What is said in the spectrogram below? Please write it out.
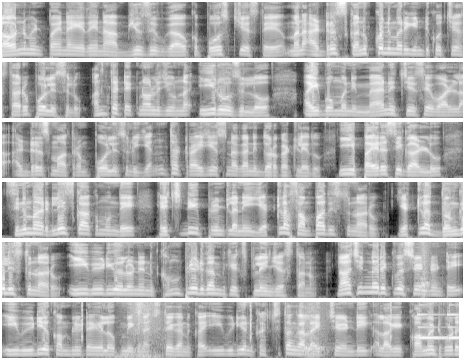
గవర్నమెంట్ పైన ఏదైనా అబ్యూజివ్గా ఒక పోస్ట్ చేస్తే మన అడ్రస్ కనుక్కొని మరి ఇంటికి వచ్చేస్తారు పోలీసులు. అంత టెక్నాలజీ ఉన్న ఈ రోజుల్లో ఐబొమ్మని మేనేజ్ చేసే వాళ్ళ అడ్రస్ మాత్రం పోలీసులు ఎంత ట్రై చేసినా కానీ దొరకట్లేదు. ఈ పైరసీ గాళ్ళు సినిమా రిలీజ్ కాకముందే హెచ్డి ప్రింట్లని ఎట్లా సంపాదిస్తున్నారు? ఎట్లా దొంగిలిస్తున్నారు? ఈ వీడియోలో నేను కంప్లీట్గా మీకు ఎక్స్ప్లెయిన్ చేస్తాను. నా చిన్న రిక్వెస్ట్ ఏంటంటే ఈ వీడియో కంప్లీట్ అయ్యేలోపు మీకు నచ్చితే కనుక ఈ వీడియోని ఖచ్చితంగా లైక్ చేయండి అలాగే కామెంట్ కూడా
